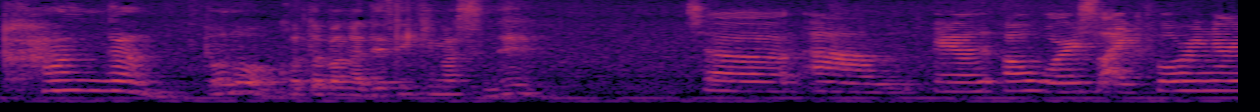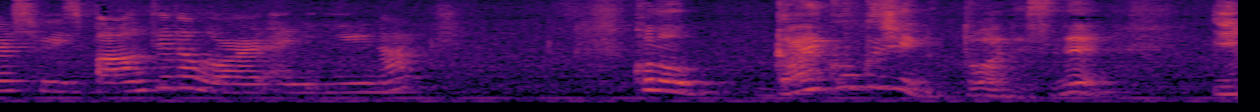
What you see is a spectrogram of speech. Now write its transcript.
観覧との言葉が出てきますね So um, there are all words like foreigners who is bound to the Lord and eunuch. この外国人とはですね異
